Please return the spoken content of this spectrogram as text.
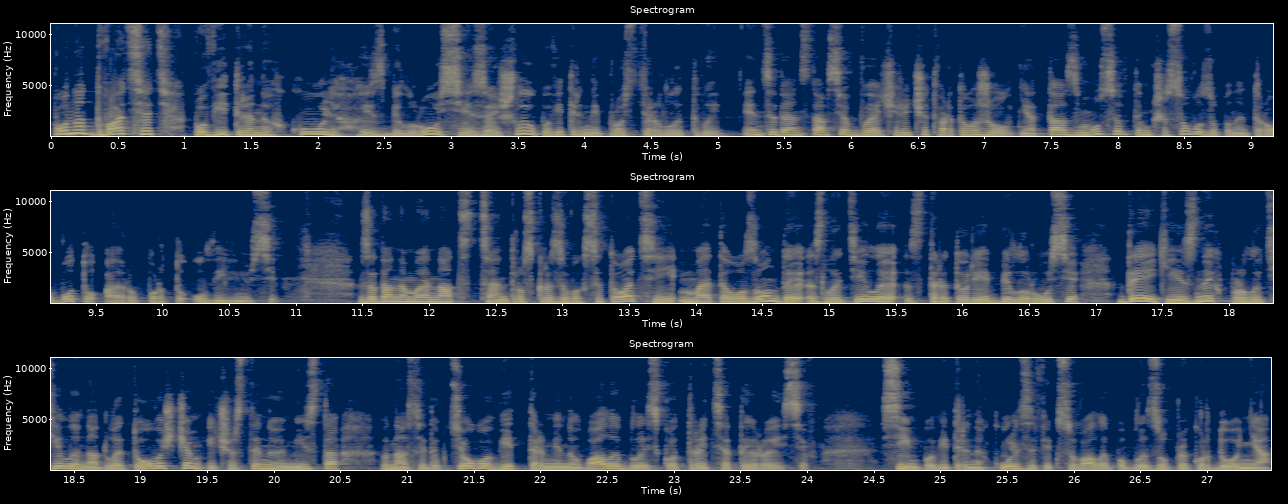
Понад 20 повітряних куль із Білорусі зайшли у повітряний простір Литви. Інцидент стався ввечері 4 жовтня та змусив тимчасово зупинити роботу аеропорту у Вільнюсі. За даними Наццентру з кризових ситуацій, метеозонди злетіли з території Білорусі. Деякі з них пролетіли над литовищем і частиною міста. Внаслідок цього відтермінували близько 30 рейсів. Сім повітряних куль зафіксували поблизу прикордоння.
